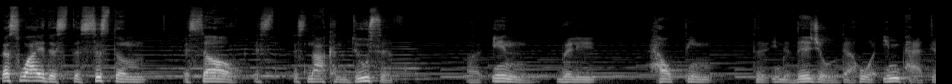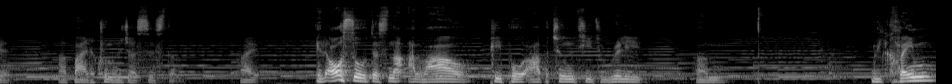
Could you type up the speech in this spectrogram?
that's why this the system itself is is not conducive uh, in really helping the individual that who are impacted uh, by the criminal justice system, right? It also does not allow people opportunity to really um, reclaim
